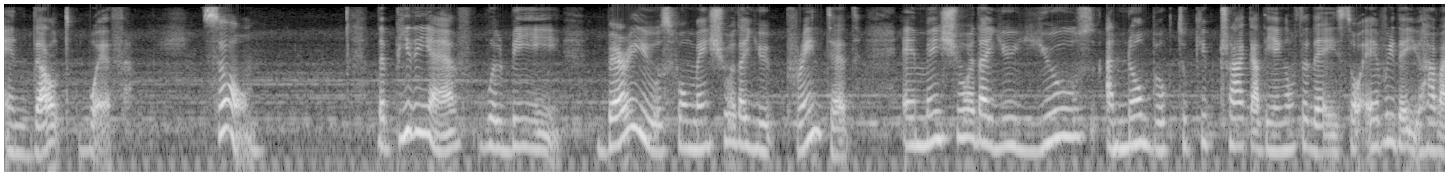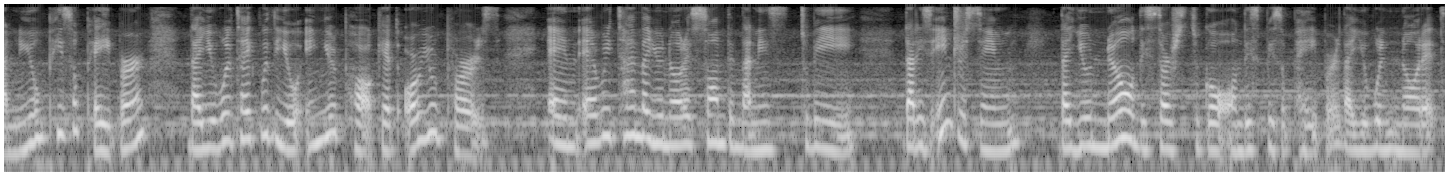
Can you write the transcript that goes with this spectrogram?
and dealt with. So, the PDF will be very useful. Make sure that you print it and make sure that you use a notebook to keep track at the end of the day. So every day you have a new piece of paper that you will take with you in your pocket or your purse. And every time that you notice something that needs to be that is interesting, that you know this deserves to go on this piece of paper, that you will note it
